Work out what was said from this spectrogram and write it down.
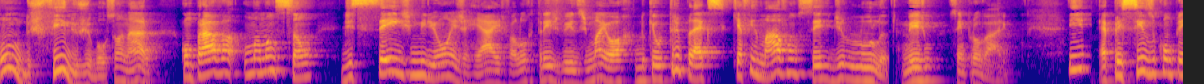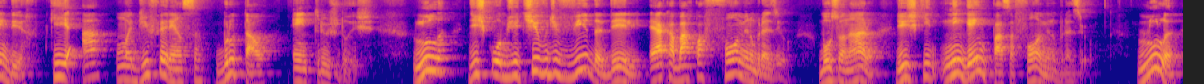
Um dos filhos de Bolsonaro comprava uma mansão de 6 milhões de reais, valor três vezes maior do que o triplex que afirmavam ser de Lula, mesmo sem provarem. E é preciso compreender que há uma diferença brutal entre os dois. Lula diz que o objetivo de vida dele é acabar com a fome no Brasil. Bolsonaro diz que ninguém passa fome no Brasil. Lula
